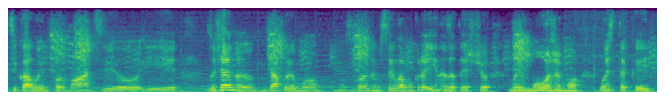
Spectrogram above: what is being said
цікаву інформацію і, звичайно, дякуємо Збройним силам України за те, що ми можемо ось такий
